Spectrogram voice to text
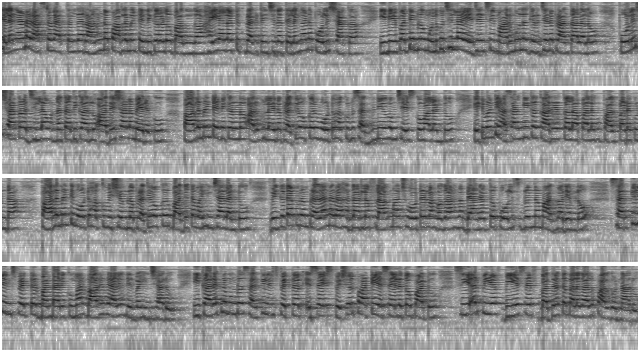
తెలంగాణ రాష్ట్ర వ్యాప్తంగా రానున్న పార్లమెంట్ ఎన్నికలలో భాగంగా హై అలర్ట్ ప్రకటించిన తెలంగాణ పోలీస్ శాఖ ఈ నేపథ్యంలో ములుగు జిల్లా ఏజెన్సీ మారుమూల గిరిజన ప్రాంతాలలో పోలీస్ శాఖ జిల్లా ఉన్నతాధికారులు ఆదేశాల మేరకు పార్లమెంట్ ఎన్నికలలో అర్హులైన ప్రతి ఒక్కరూ ఓటు హక్కును సద్వినియోగం చేసుకోవాలంటూ ఎటువంటి అసాంఘిక కార్యకలాపాలకు పాల్పడకుండా పార్లమెంటు ఓటు హక్కు విషయంలో ప్రతి ఒక్కరూ బాధ్యత వహించాలంటూ వెంకటాపురం ప్రధాన రహదారిలో ఫ్లాగ్ మార్చ్ ఓటర్ అవగాహన బ్యానర్తో పోలీస్ బృందం ఆధ్వర్యంలో సర్కిల్ ఇన్స్పెక్టర్ బండారి కుమార్ భారీ ర్యాలీ నిర్వహించారు. ఈ కార్యక్రమంలో circle inspector SI special party ఎస్ఐలతో పాటు సిఆర్పిఎఫ్ బీఎస్ఎఫ్ భద్రతా బలగాలు పాల్గొన్నారు.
